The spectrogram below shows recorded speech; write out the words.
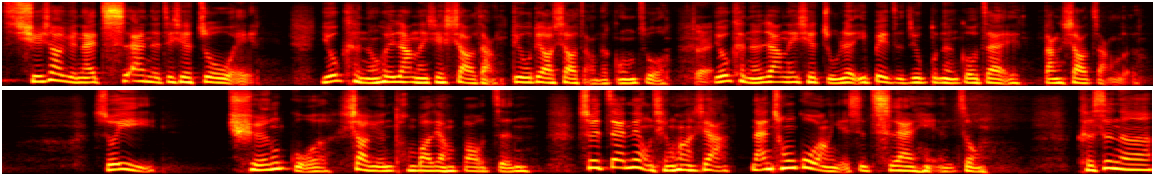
学校原来吃案的这些作为，有可能会让那些校长丢掉校长的工作，对，有可能让那些主任一辈子就不能够再当校长了。所以全国校园通报量暴增，所以在那种情况下，南充过往也是吃案很严重。可是呢，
